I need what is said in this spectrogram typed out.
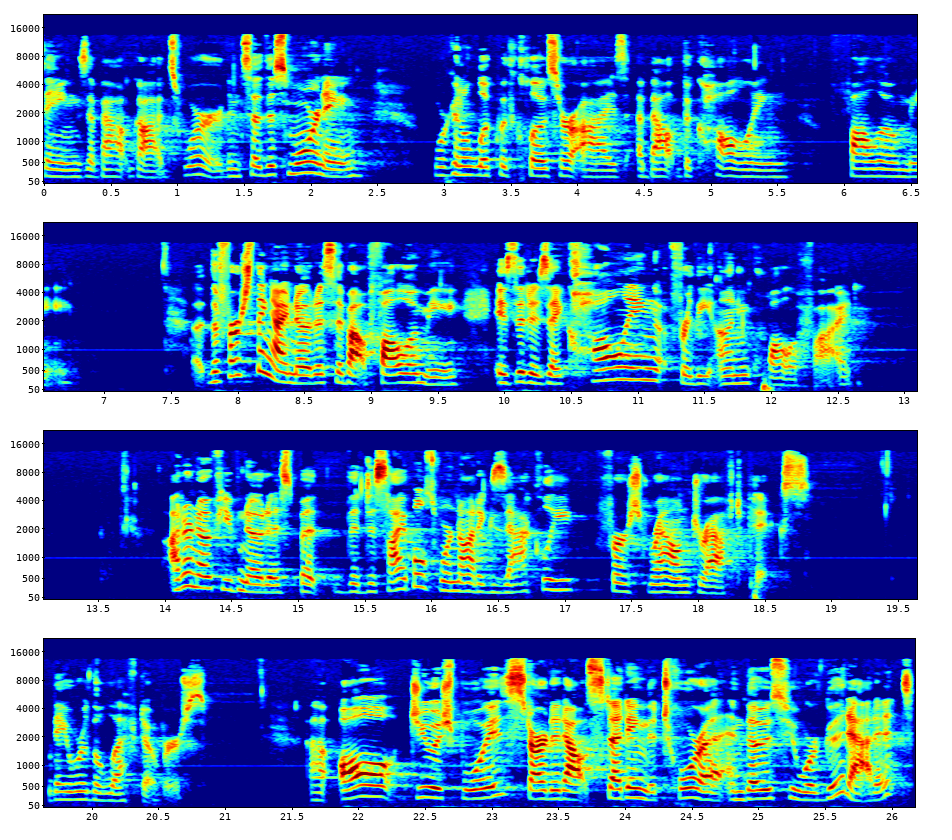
things about God's word. And so this morning, we're going to look with closer eyes about the calling, follow me. Uh, the first thing I notice about follow me is it is a calling for the unqualified. I don't know if you've noticed, but the disciples were not exactly first round draft picks. They were the leftovers. Uh, all Jewish boys started out studying the Torah, and those who were good at it,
